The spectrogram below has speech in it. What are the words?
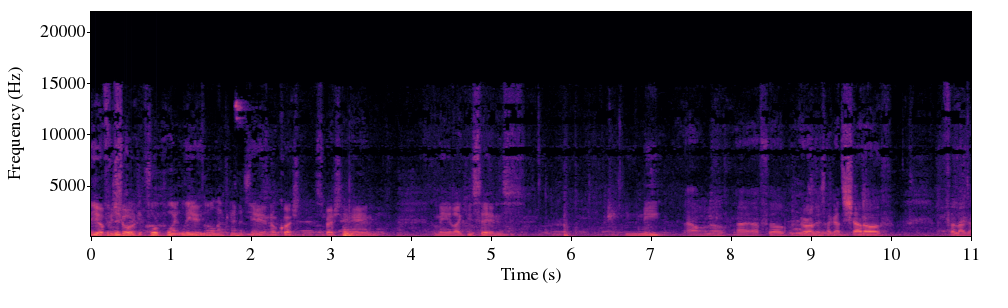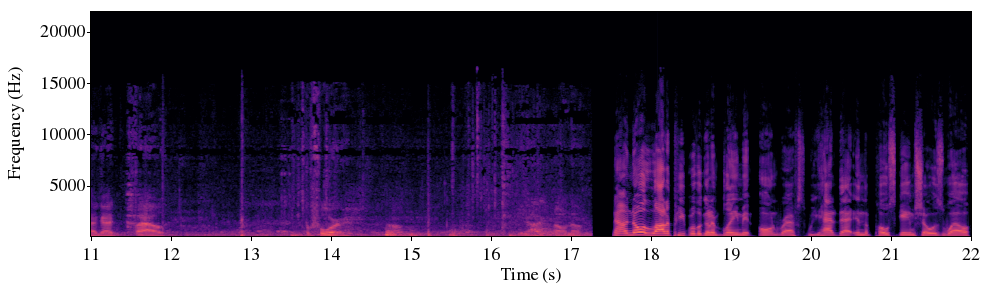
Yeah, for sure. The four point lead yeah. and all that kind of stuff. Yeah, no question. Especially then. I mean, like you said, it's you need. I don't know. I, I felt regardless, I got shot off. I felt like I got fouled before. Um, I don't know. Now I know a lot of people are going to blame it on refs. We had that in the post game show as well.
